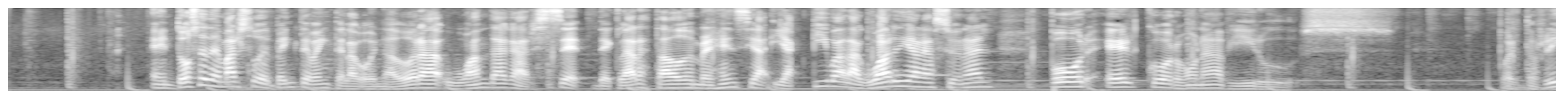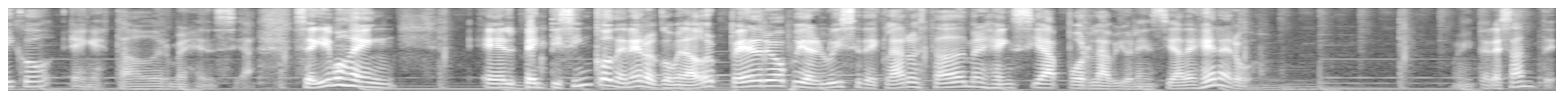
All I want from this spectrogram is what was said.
en 12 de marzo del 2020, la gobernadora Wanda Garcet declara estado de emergencia y activa la Guardia Nacional por el coronavirus. Puerto Rico en estado de emergencia. Seguimos en el 25 de enero. El gobernador Pedro Pierluisi declaró estado de emergencia por la violencia de género. Muy interesante.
